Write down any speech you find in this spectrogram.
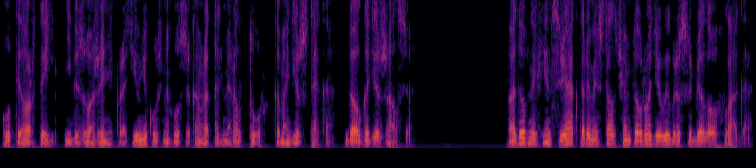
Упертый, не без уважения к противнику, усмехнулся комрад-адмирал Тур, командир стека. Долго держался. Подобный финт с реакторами стал чем-то вроде выброса белого флага.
